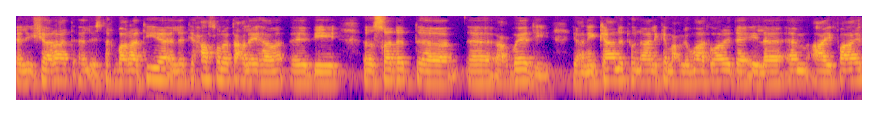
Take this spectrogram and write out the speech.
الإشارات الاستخباراتية التي حصلت عليها آه، بصدد آه، عبيدي. يعني كانت هنالك معلومات واردة إلى ام اي 5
